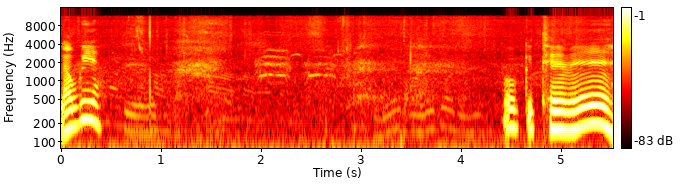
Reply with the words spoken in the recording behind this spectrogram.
ਲੱਭ ਗਈ ਆ? ਉਹ ਕਿੱਥੇ ਮੈਂ?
